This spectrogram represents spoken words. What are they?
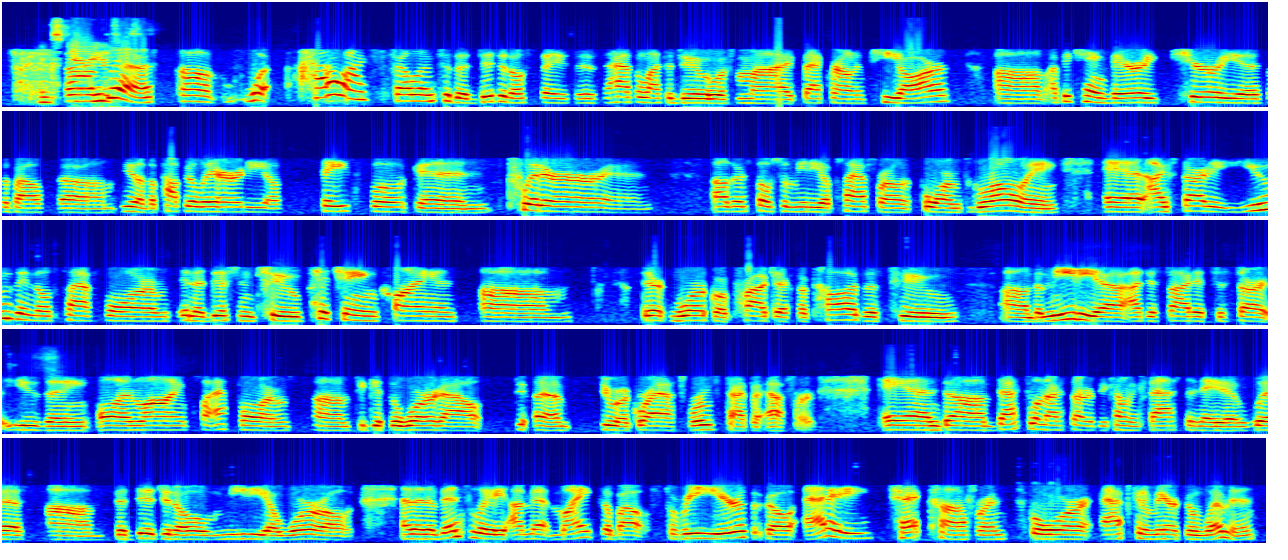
Um, experience yeah. Um, what, how I fell into the digital spaces has a lot to do with my background in PR. Um, I became very curious about um, you know the popularity of Facebook and Twitter and other social media platforms growing, and I started using those platforms in addition to pitching clients um, their work or projects or causes to um, the media, I decided to start using online platforms um, to get the word out um, through a grassroots type of effort. And um, that's when I started becoming fascinated with um, the digital media world. And then eventually I met Mike about three years ago at a tech conference for African American women.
